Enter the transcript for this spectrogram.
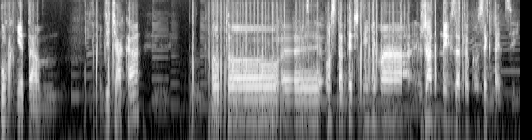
puknie tam dzieciaka, no to e, ostatecznie nie ma żadnych za to konsekwencji,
